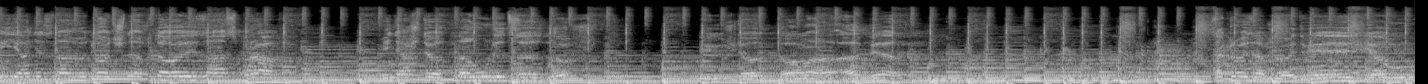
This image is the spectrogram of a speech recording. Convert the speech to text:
И я не знаю точно, кто из нас прав. Меня ждет на улице дождь И ждет дома обед. Закрой за мной дверь, я ухожу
